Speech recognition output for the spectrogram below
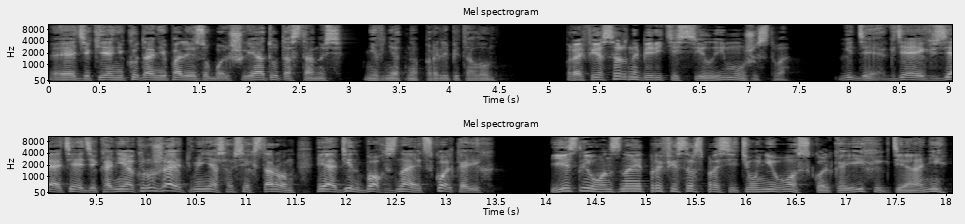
«Эдик, я никуда не полезу больше, я тут останусь», — невнятно пролепетал он. «Профессор, наберите силы и мужества». «Где? Где их взять, Эдик? Они окружают меня со всех сторон, и один бог знает, сколько их». «Если он знает, профессор, спросите у него, сколько их и где они».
